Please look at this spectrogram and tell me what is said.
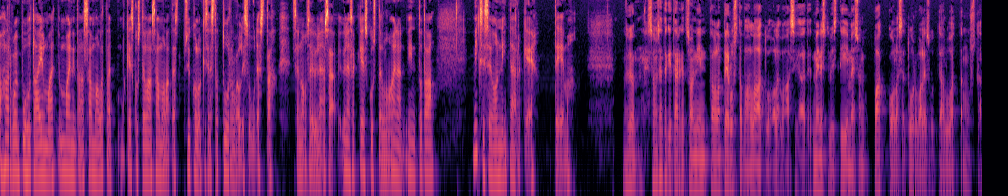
harvoin puhutaan ilman, että mainitaan samalla tai keskustellaan samalla tästä psykologisesta turvallisuudesta. Se nousee yleensä, yleensä keskusteluun aina. Niin tota, miksi se on niin tärkeä teema? No joo, se on sen takia tärkeää, että se on niin tavallaan perustavaa laatua oleva asia, että menestyvissä tiimeissä on niin pakko olla sitä turvallisuutta ja luottamusta.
